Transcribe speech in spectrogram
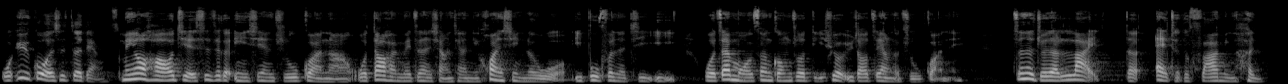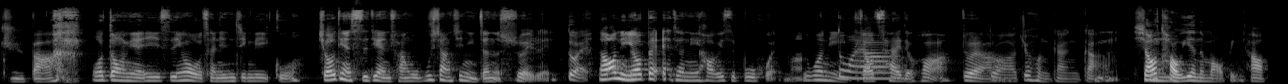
我遇过的是这两种，没有好好解释这个隐形的主管啊，我倒还没真的想起来。你唤醒了我一部分的记忆。我在某一份工作的确有遇到这样的主管呢，真的觉得 light。的 at 的发明很局吧？我懂你的意思，因为我曾经经历过九点十点传，我不相信你真的睡了。对，然后你又被 at，你好意思不回吗？如果你比较菜的话，对啊，对啊，就很尴尬，小讨厌的毛病。好，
